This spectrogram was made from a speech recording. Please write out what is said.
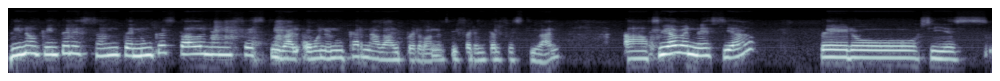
Dino, qué interesante. Nunca he estado en un festival, o bueno, en un carnaval, perdón, es diferente al festival. Ah, fui a Venecia, pero sí es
